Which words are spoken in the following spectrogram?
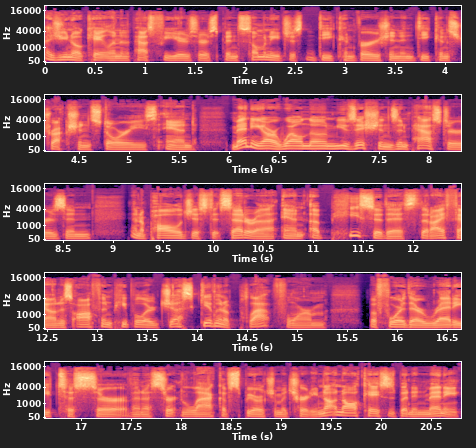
As you know, Katelyn, in the past few years, there's been so many just deconversion and deconstruction stories, and many are well-known musicians and pastors and, and apologists, etc. And a piece of this that I found is often people are just given a platform before they're ready to serve, and a certain lack of spiritual maturity. Not in all cases, but in many.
